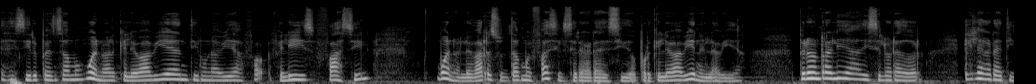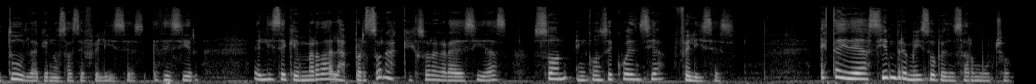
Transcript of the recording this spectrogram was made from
Es decir, pensamos, bueno, al que le va bien, tiene una vida feliz, fácil, bueno, le va a resultar muy fácil ser agradecido porque le va bien en la vida. Pero en realidad, dice el orador, es la gratitud la que nos hace felices. Es decir, él dice que en verdad las personas que son agradecidas son, en consecuencia, felices. Esta idea siempre me hizo pensar mucho,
